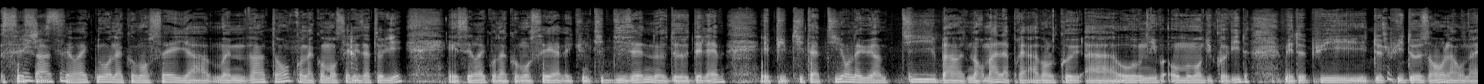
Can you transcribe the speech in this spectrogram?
C'est ça, c'est vrai que nous on a commencé il y a même 20 ans qu'on a commencé les ateliers et c'est vrai qu'on a commencé avec une petite dizaine d'élèves et puis petit à petit on a eu un petit ben normal après avant le à- au niveau au moment du Covid mais depuis depuis deux ans là on a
